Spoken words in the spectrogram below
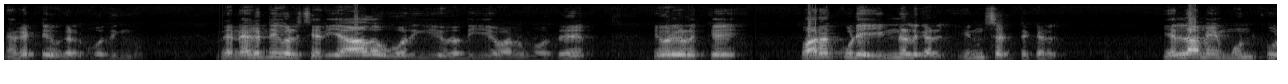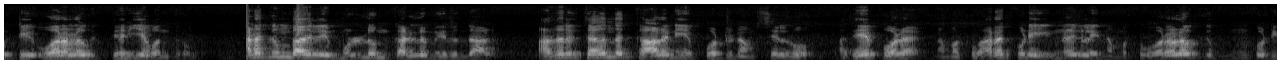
நெகட்டிவ்கள் ஒதுங்கும். இந்த நெகட்டிவ்கள் சரியாக ஒதுங்கி ஒதுங்கி வரும்போது இவர்களுக்கு வரக்கூடிய இன்னல்கள் இன்செட்டுகள் எல்லாமே முன்கூட்டி ஓரளவுக்கு தெரிய வந்துடும் நடக்கும் பாதையில் முள்ளும் கல்லும் இருந்தால் அதற்கு தகுந்த காலனியை போட்டு நாம் செல்வோம். அதே போல நமக்கு வரக்கூடிய இன்னல்களை நமக்கு ஓரளவுக்கு முன்கூட்டி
